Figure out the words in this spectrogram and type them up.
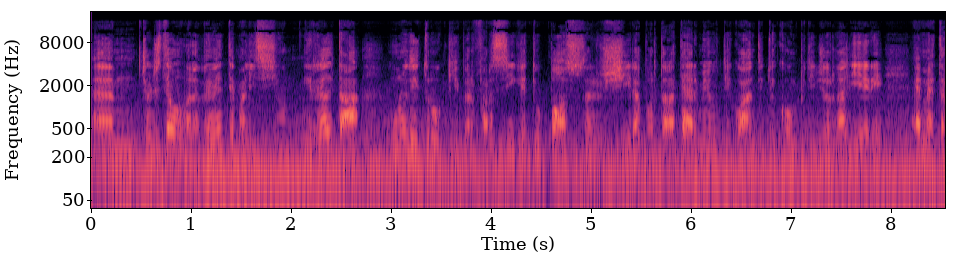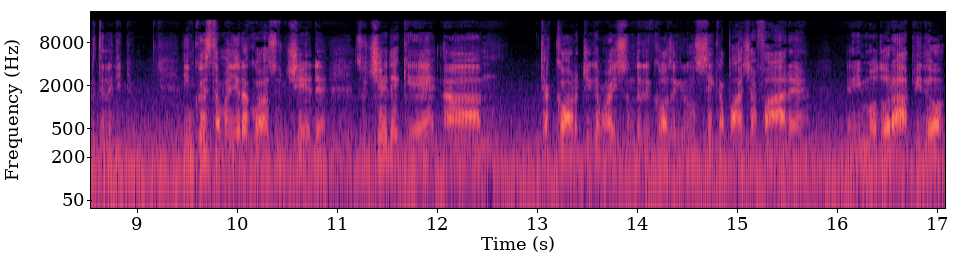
Um, ce lo gestiamo male, veramente malissimo. In realtà uno dei trucchi per far sì che tu possa riuscire a portare a termine tutti quanti i tuoi compiti giornalieri è mettertene di più. In questa maniera cosa succede? Succede che... Um, ti accorgi che magari ci sono delle cose che non sei capace a fare in modo rapido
